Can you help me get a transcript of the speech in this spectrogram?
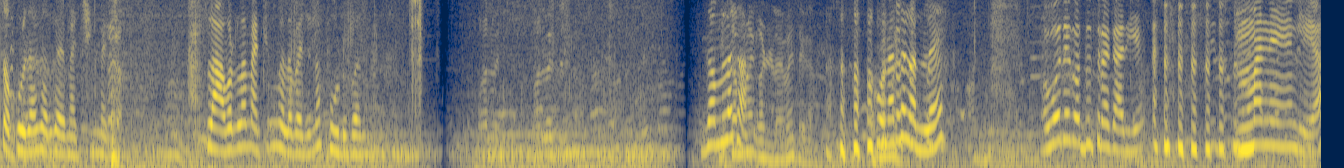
सकुरासारखं आहे मॅचिंग मॅचिंग फ्लावरला मॅचिंग झालं पाहिजे ना फूड पण. जमलं का? कोणाचं गणलंय वो देखो दूसरा कार्य. मैंने लिया.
